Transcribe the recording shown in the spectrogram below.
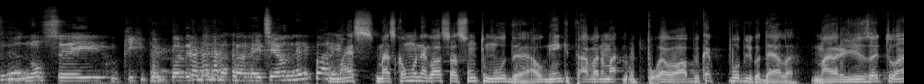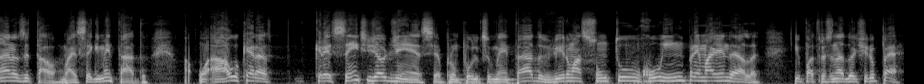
eu não sei o que, que foi acontecendo exatamente. Eu nem parei. Mas, mas como o negócio, o assunto muda, alguém que tava numa. É óbvio que é público dela, maior de 18 anos e tal, mais segmentado. Algo que era crescente de audiência para um público segmentado vira um assunto ruim para a imagem dela. E o patrocinador tira o pé.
